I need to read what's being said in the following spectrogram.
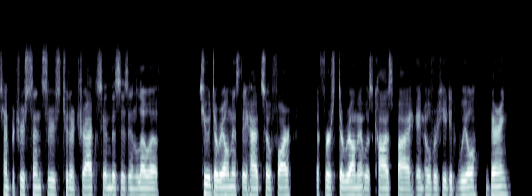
temperature sensors to their tracks, and this is in low of two derailments they had so far. The first derailment was caused by an overheated wheel bearing.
